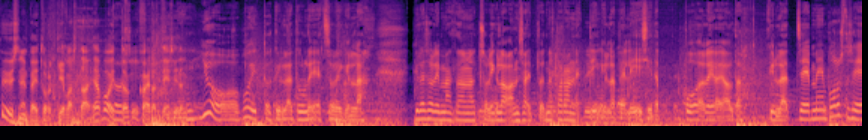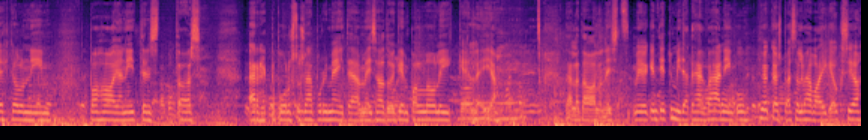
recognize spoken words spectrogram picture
fyysinen peli Turkkiin vastaan ja voitto Tosi. kairattiin siitä. Joo, voitto kyllä tuli, että se oli kyllä kyllä se oli, mä sanon, että se oli kyllä ansaittu, että me parannettiin kyllä peliä siitä puoliajalta. Kyllä, että se meidän puolustus ei ehkä ollut niin pahaa ja niiden taas ärhäkkä puolustus vähän puri meitä ja me ei saatu oikein palloa liikkeelle ja tällä tavalla, niin sit me ei oikein tietty mitä tehdä. Vähän niin kuin hyökkäyspäässä oli vähän vaikeuksia,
